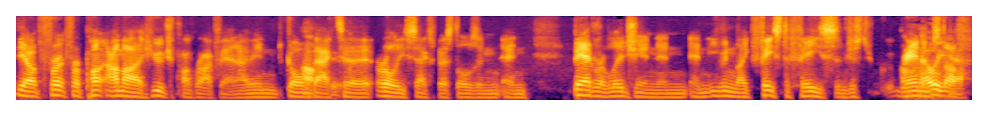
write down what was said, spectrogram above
you know, for for punk, I'm a huge punk rock fan. I mean, going Oh, back dude. to early Sex Pistols and and Bad Religion and and even like Face to Face and just random Oh, stuff, yeah.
